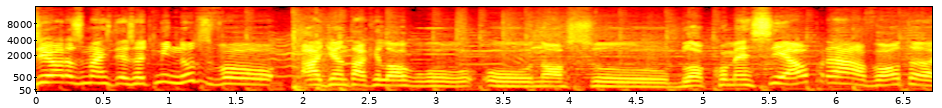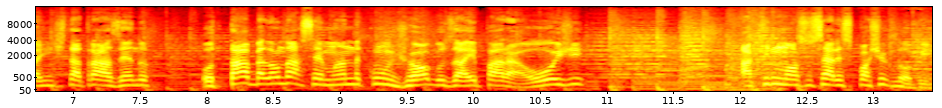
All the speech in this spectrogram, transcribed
Onze horas mais 18 minutos, vou adiantar aqui logo o, o nosso bloco comercial. Para a volta, a gente está trazendo o tabelão da semana com jogos aí para hoje, aqui no nosso Ceará Esporte Clube.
